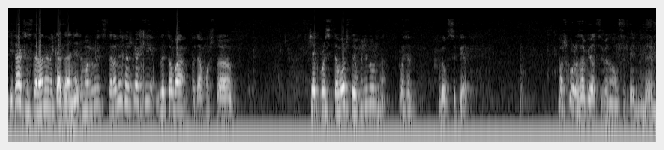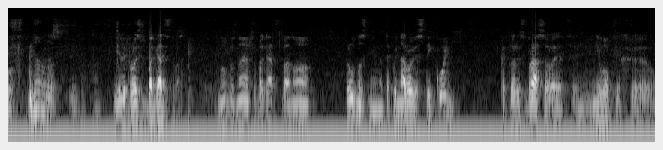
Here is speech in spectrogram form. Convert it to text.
Итак, со стороны наказания, это может быть со стороны хашгахи для това, потому что человек просит того, что ему не нужно. Просит велосипед. Башку разобьет себе на велосипеде, не дай бог. Вот. Или просит богатства. Ну, мы знаем, что богатство, оно трудно с ним. Это такой норовистый конь, который сбрасывает неловких э,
